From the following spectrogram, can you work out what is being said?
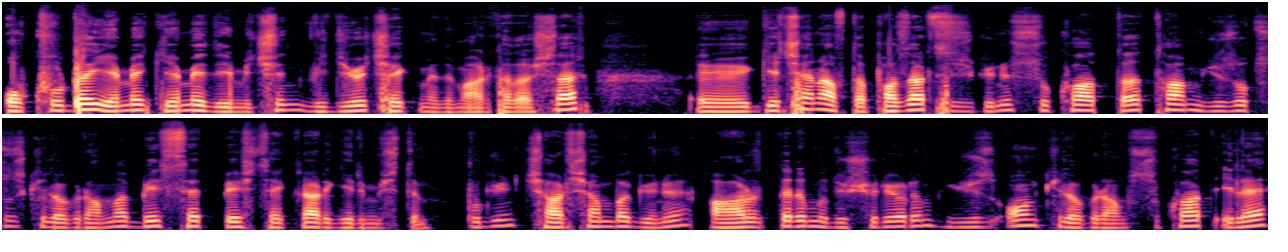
Okulda yemek yemediğim için video çekmedim arkadaşlar. Ee, geçen hafta pazartesi günü squat'ta tam 130 kilogramla 5 set 5 tekrar girmiştim. Bugün çarşamba günü ağırlıklarımı düşürüyorum. 110 kilogram squat ile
